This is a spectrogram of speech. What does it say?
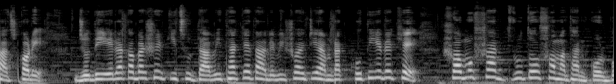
কাজ করে। যদি এলাকাবাসীর কিছু দাবি থাকে তাহলে বিষয়টি আমরা খতিয়ে দেখে সমস্যার দ্রুত সমাধান করব।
